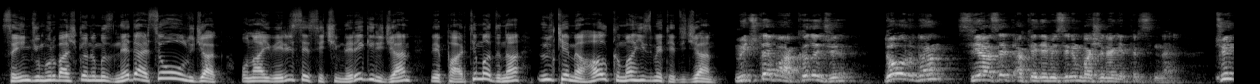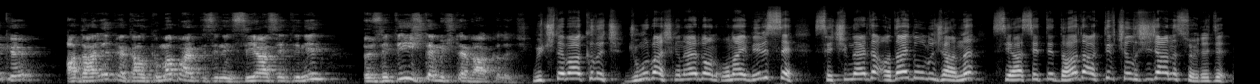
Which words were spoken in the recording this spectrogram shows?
Sayın Cumhurbaşkanımız ne derse o olacak. Onay verirse seçimlere gireceğim ve partim adına ülkeme halkıma hizmet edeceğim. Müçteba Kılıcı doğrudan siyaset akademisinin başına getirsinler. Çünkü Adalet ve Kalkınma Partisi'nin siyasetinin özeti işte Müçteba Kılıç. Müçteba Kılıç, Cumhurbaşkanı Erdoğan onay verirse seçimlerde aday da olacağını, siyasette daha da aktif çalışacağını söyledi.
